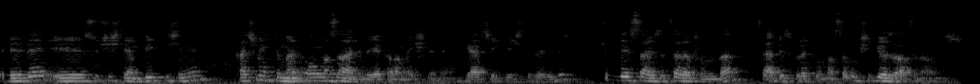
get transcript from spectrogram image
e, ve e, suç işleyen bir kişinin kaçma ihtimalinin olması halinde yakalama işlemi gerçekleştirilebilir. Cumhuriyet Savcısı tarafından serbest bırakılmazsa bu kişi gözaltına alınır.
